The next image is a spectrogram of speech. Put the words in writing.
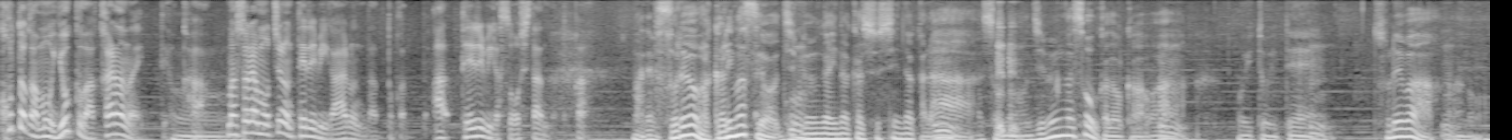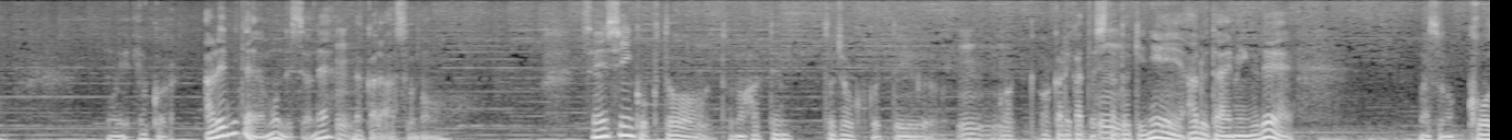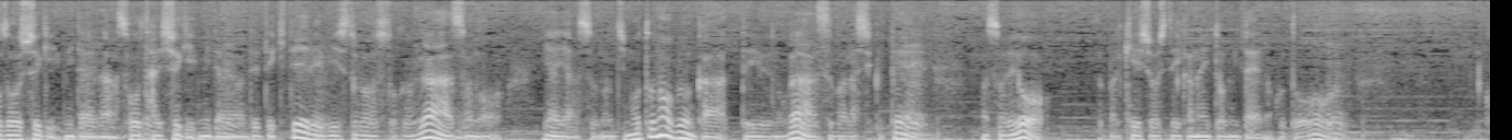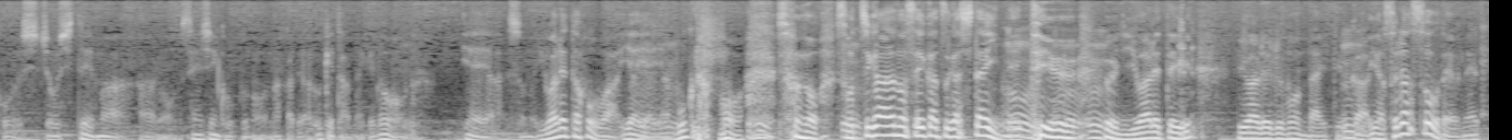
ことがもうよくわからないっていうかうん。まあそれはもちろんテレビがあるんだとかあテレビがそうしたんだとか。まあでもそれは分かりますよ。自分が田舎出身だから、その 自分がそうかどうかは置いといて、うん。それは、うん。あのもうよくあれみたいなもんですよね、うん。だからその先進国とその発展途上国っていううん。わ分かれ方した時に、あるタイミングで、まあ、その構造主義みたいな相対主義みたいなのが出てきて、レヴィ・ストロースとかがそのいやいやその地元の文化っていうのが素晴らしくて、まあ、それをやっぱり継承していかないとみたいなことを、こう主張して、まあ、あの先進国の中では受けたんだけど、いやいやその言われた方はいやいやいや、僕らもその、そっち側の生活がしたいんでっていうふうに言われて。言われる問題っていうか、うん。いやそれはそうだよねって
